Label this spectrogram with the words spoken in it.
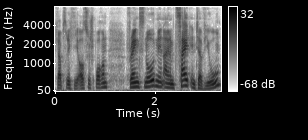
ich habe es richtig ausgesprochen, Frank Snowden in einem Zeitinterview.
